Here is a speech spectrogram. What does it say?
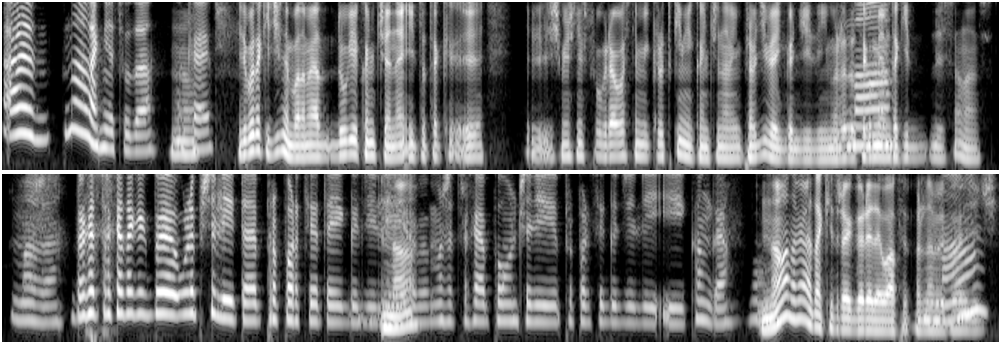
ale no tak nie cuda. No. Okej. I to było takie dziwne, bo ona miała długie kończyny i to tak y, śmiesznie współgrało z tymi krótkimi kończynami prawdziwej Godzilli. I może No. dlatego miałem taki dysonans. Może. Trochę, trochę tak jakby ulepszyli te proporcje tej Godzilli, No. albo może trochę połączyli proporcje Godzilli i Konga. Bo No, ona miała takie trochę goryde łapy, można by No. powiedzieć.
